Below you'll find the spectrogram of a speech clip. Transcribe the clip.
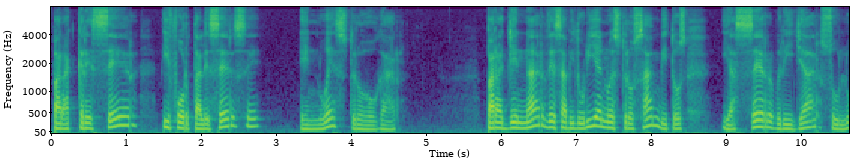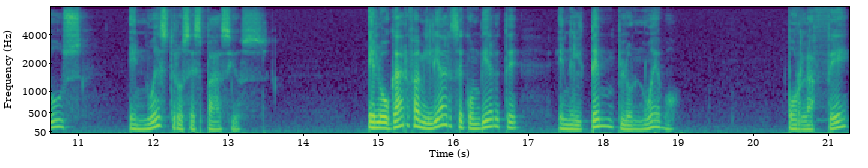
para crecer y fortalecerse en nuestro hogar, para llenar de sabiduría nuestros ámbitos y hacer brillar su luz en nuestros espacios. El hogar familiar se convierte en el templo nuevo. Por la fe,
